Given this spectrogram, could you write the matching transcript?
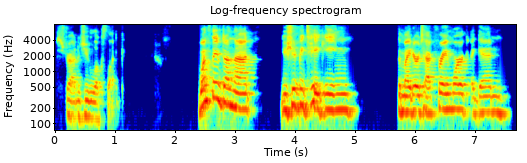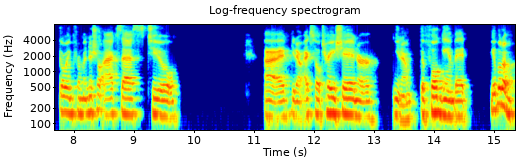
strategy looks like. Once they've done that, you should be taking the MITRE ATT&CK framework, again, going from initial access to uh, you know, exfiltration or, you know, the full gambit, be able to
